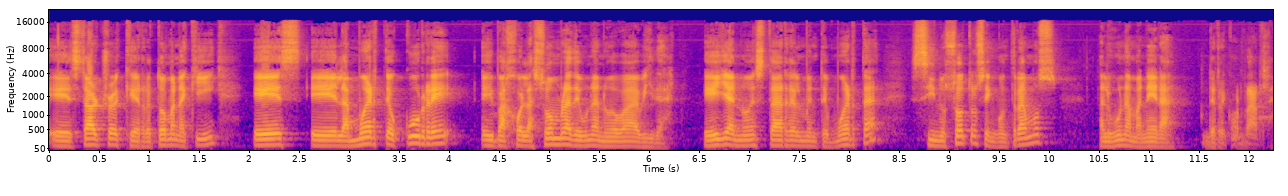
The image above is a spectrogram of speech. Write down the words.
eh, Star Trek que retoman aquí es eh, la muerte ocurre eh, bajo la sombra de una nueva vida. Ella no está realmente muerta si nosotros encontramos alguna manera de recordarla.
